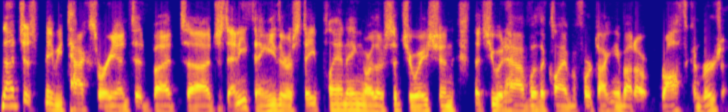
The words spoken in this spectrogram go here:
not just maybe tax oriented, but uh, just anything, either estate planning or their situation that you would have with a client before talking about a Roth conversion?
